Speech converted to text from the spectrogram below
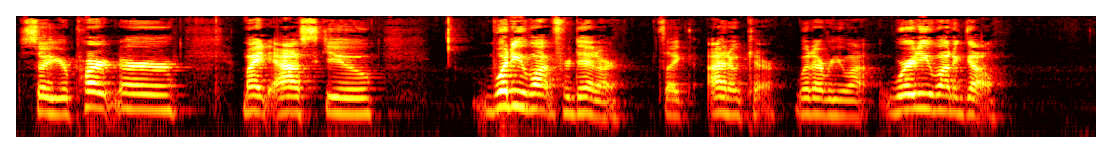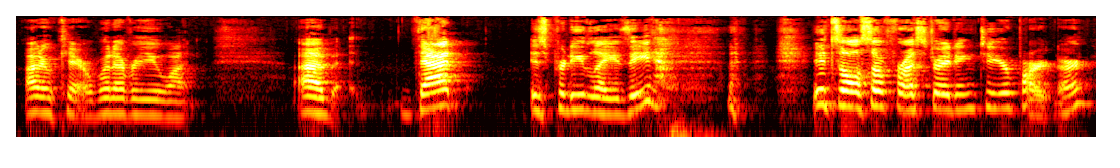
So your partner might ask you, what do you want for dinner? It's like, I don't care. Whatever you want. Where do you want to go? I don't care. Whatever you want. Uh, that is pretty lazy. it's also frustrating to your partner.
